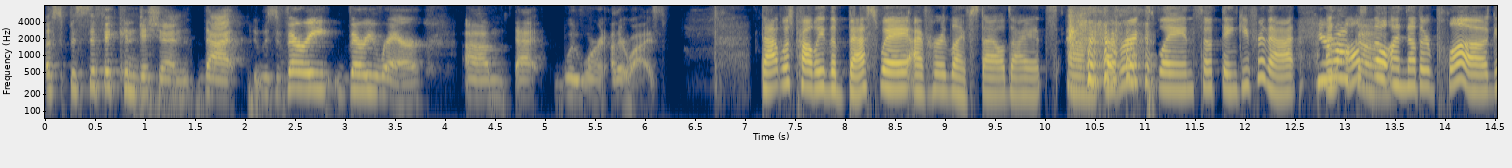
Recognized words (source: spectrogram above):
a specific condition that it was very, very rare um, that would warrant otherwise. That was probably the best way I've heard lifestyle diets um, ever explained. So thank you for that. You're and welcome. also another plug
